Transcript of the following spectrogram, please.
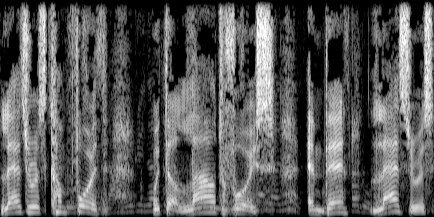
Lazarus, come forth with a loud voice. And then Lazarus,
